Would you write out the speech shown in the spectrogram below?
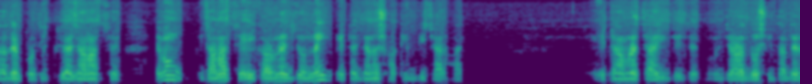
তাদের প্রতিক্রিয়া জানাচ্ছে। এবং জানাচ্ছে এই কারণের জন্যই এটা যেন সঠিক বিচার হয়। এটা আমরা চাই যে যারা দোষী তাদের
